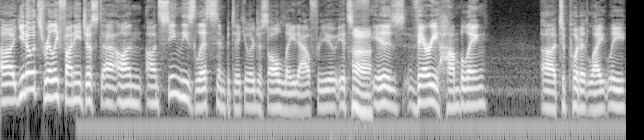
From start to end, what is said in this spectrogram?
Uh, you know, it's really funny just uh, on on seeing these lists in particular, just all laid out for you. It's Huh. it is very humbling, uh, to put it lightly.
